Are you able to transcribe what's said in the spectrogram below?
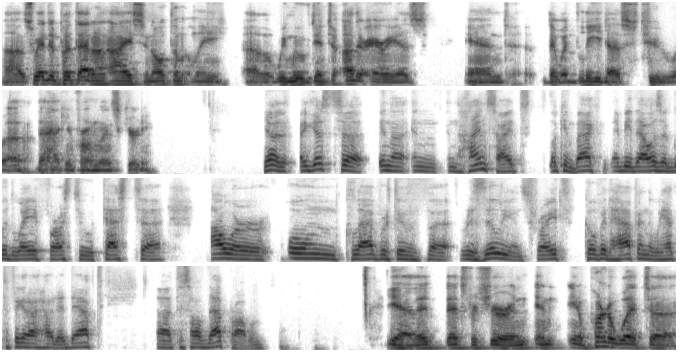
Uh, so we had to put that on ice, and ultimately uh, we moved into other areas, and that would lead us to uh, the hacking for Homeland Security. Yeah, I guess uh, in, a, in in hindsight, looking back, maybe that was a good way for us to test uh, our own collaborative resilience, right? COVID happened and we had to figure out how to adapt to solve that problem. Yeah, that, that's for sure. And, and, you know, part of what, uh,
